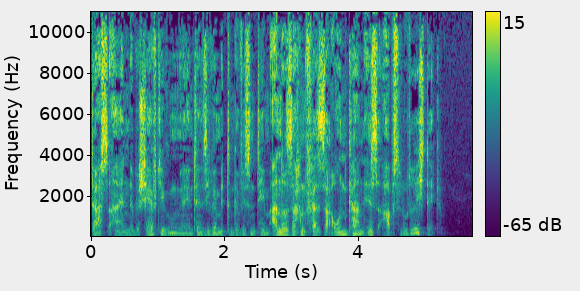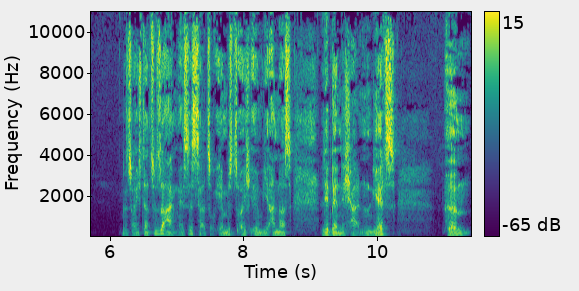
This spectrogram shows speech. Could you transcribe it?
dass eine Beschäftigung, eine intensive mit gewissen Themen andere Sachen versauen kann, ist absolut richtig. Was soll ich dazu sagen? Es ist halt so. Ihr müsst euch irgendwie anders lebendig halten. Und jetzt ähm,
